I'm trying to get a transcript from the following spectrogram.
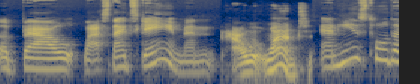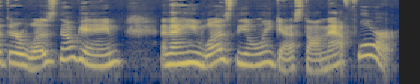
about last night's game and How it went. and he is told that there was no game and that he was the only guest on that floor.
